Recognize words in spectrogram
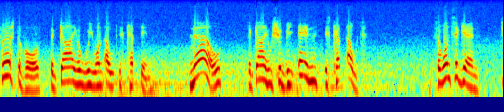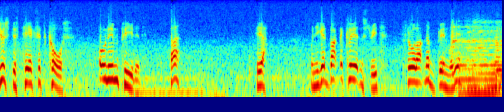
First of all, the guy who we want out is kept in. Now, the guy who should be in is kept out. So once again, justice takes its course, unimpeded. Huh? Here, when you get back to Clayton Street, throw that in the bin, will you?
